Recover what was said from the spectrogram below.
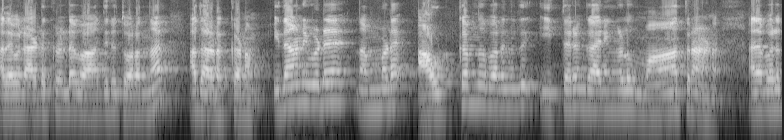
അതേപോലെ അടുക്കളുടെ വാതിൽ തുറന്നാൽ അത് അടക്കണം. ഇതാണ് ഇവിടെ നമ്മുടെ ഔട്ട്കം എന്ന് പറയുന്നത് ഇത്തരം കാര്യങ്ങൾ മാത്രമാണ്. അതേപോലെ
